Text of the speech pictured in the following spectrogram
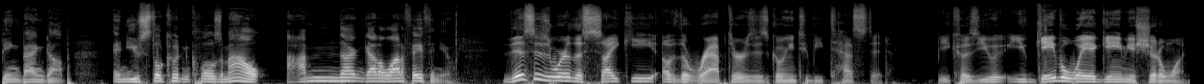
being banged up, and you still couldn't close them out, I'm not got a lot of faith in you. This is where the psyche of the Raptors is going to be tested because you you gave away a game you should have won.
